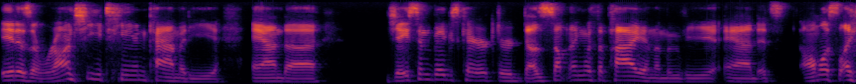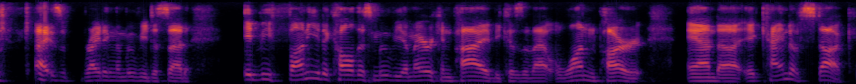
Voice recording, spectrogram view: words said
It is a raunchy teen comedy and uh Jason Biggs' character does something with a pie in the movie, and it's almost like the guys writing the movie just said it'd be funny to call this movie American Pie because of that one part, and uh, it kind of stuck.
